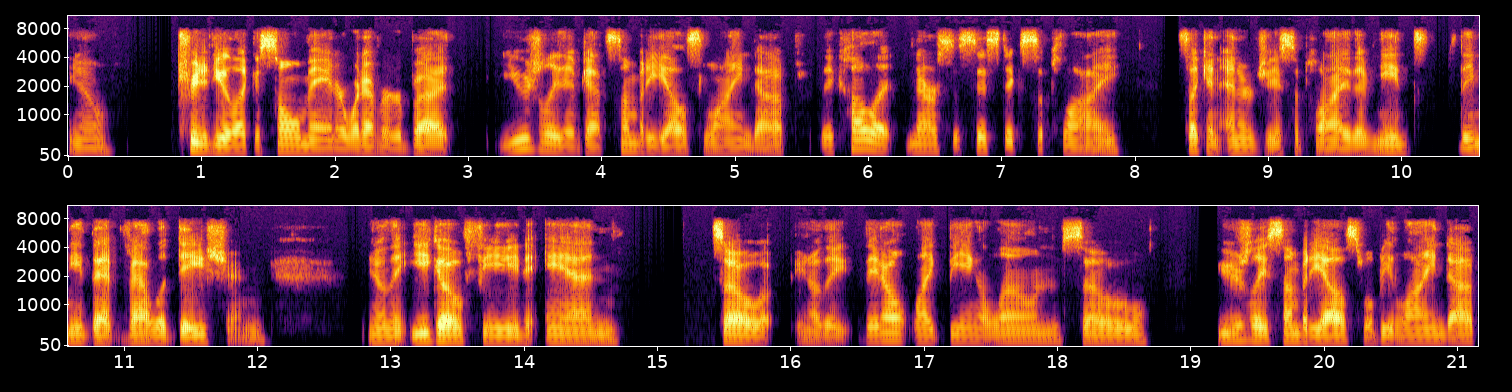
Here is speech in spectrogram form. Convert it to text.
you know, treated you like a soulmate or whatever, but usually they've got somebody else lined up. They call it narcissistic supply. it's like an energy supply. They need they need that validation, you know, the ego feed, and so you know they they don't like being alone. So usually somebody else will be lined up,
